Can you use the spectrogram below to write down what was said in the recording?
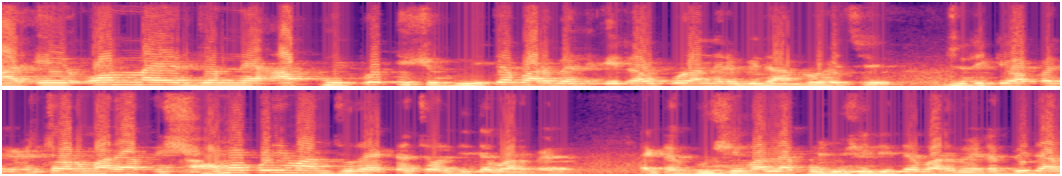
আর এই অন্যায়ের জন্য আপনি প্রতিশোধ নিতে পারবেন, এটাও কোরআনের বিধান রয়েছে। যদি কেউ আপনাকে একটা চর মারে, আপনি সমপরিমাণ জুড়ে একটা চর দিতে পারবেন। একটা ঘুষি মারলে আপনি ঘুষি দিতে পারবেন, এটা বিধান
